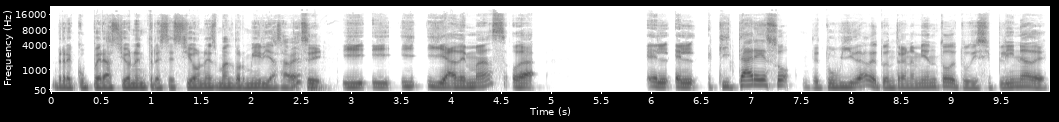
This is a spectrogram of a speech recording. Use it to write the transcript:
recuperación entre sesiones, mal dormir, ya sabes. Sí, y, y, y, y además, o sea, el, el quitar eso de tu vida, de tu entrenamiento, de tu disciplina, de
